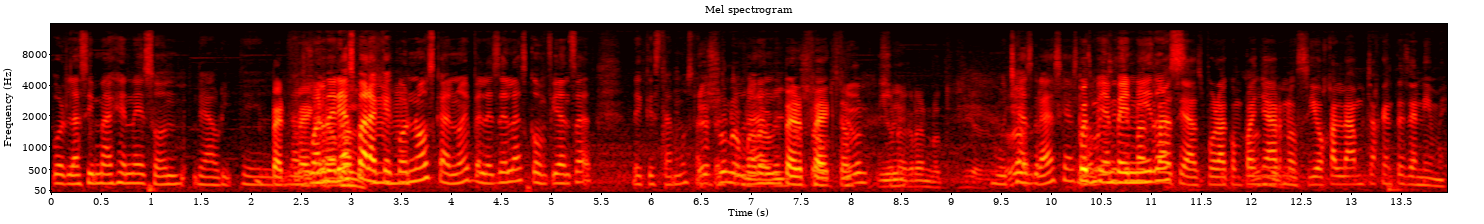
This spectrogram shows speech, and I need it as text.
pues las imágenes son de ahorita, de las guarderías para que conozcan, ¿no? Y les dé las confianzas de que estamos Es una maravillosa Perfecto. opción y una gran noticia. Muchas gracias, Pues ¿no? bienvenidos. gracias por acompañarnos y ojalá mucha gente se anime.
